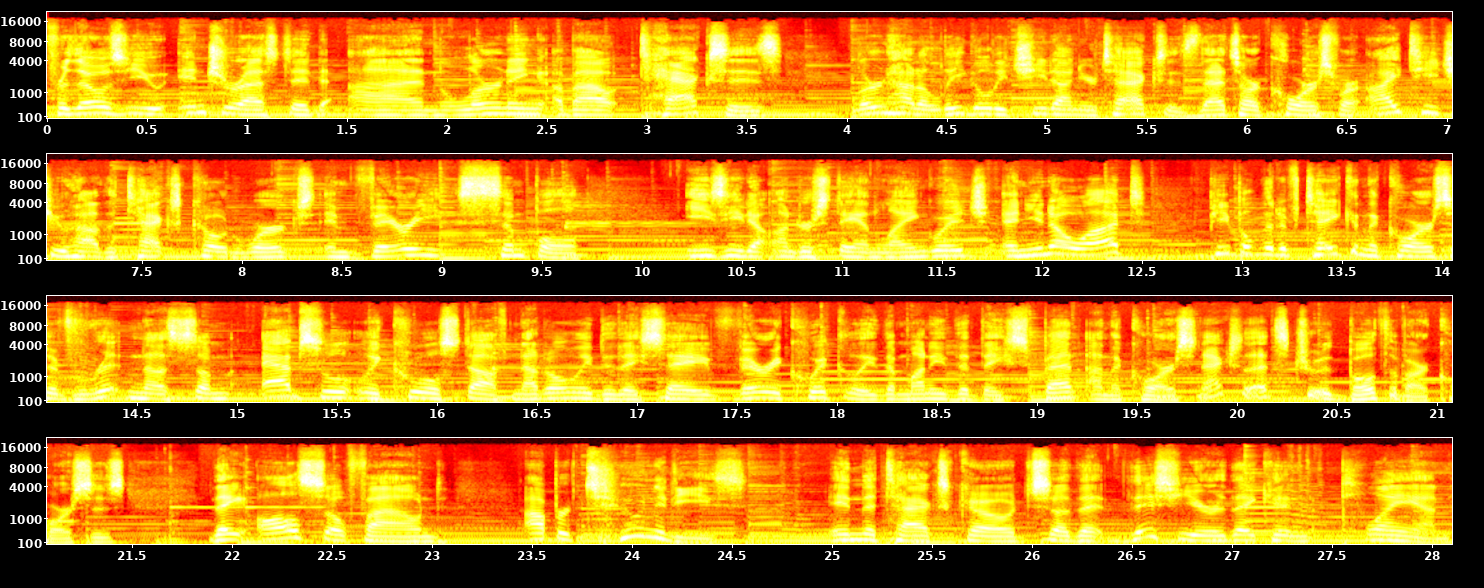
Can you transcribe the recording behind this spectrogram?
for those of you interested on learning about taxes, Learn how to legally cheat on your taxes. That's our course where I teach you how the tax code works in very simple, easy to understand language. And you know what? People that have taken the course have written us some absolutely cool stuff. Not only do they save very quickly the money that they spent on the course, and actually that's true with both of our courses, they also found opportunities in the tax code so that this year they can plan.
